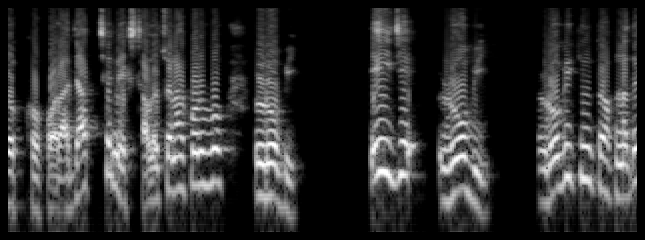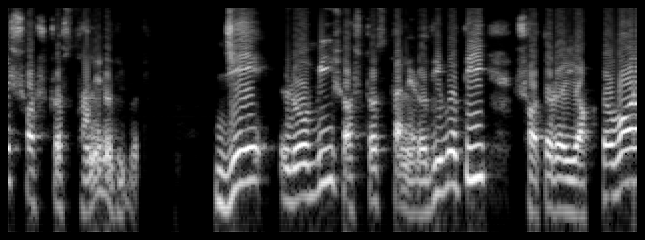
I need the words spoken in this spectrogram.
লক্ষ্য করা যাচ্ছে। নেক্সট আলোচনা করব রবি। এই যে রবি রবি কিন্তু আপনাদের ষষ্ঠ স্থানের অধিপতি। যে রবি ষষ্ঠ স্থানের অধিপতি, সতেরোই অক্টোবর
